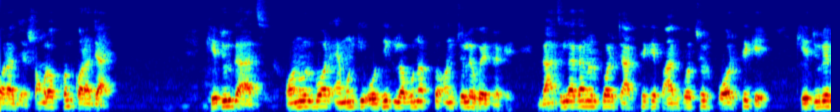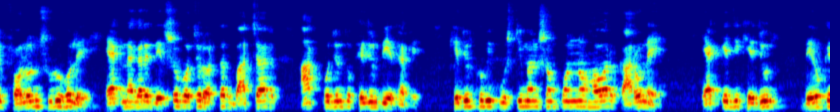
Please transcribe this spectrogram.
করা যায়, সংরক্ষণ করা যায়। খেজুর গাছ অনুর্বর এমনকি অধিক লবণাক্ত অঞ্চলে হয়ে থাকে। গাছ লাগানোর পর চার থেকে পাঁচ বছর পর থেকে খেজুরের ফলন শুরু হলে এক নাগারে দেড়শো বছর, অর্থাৎ বাঁচার আগ পর্যন্ত খেজুর দিয়ে থাকে। খেজুর খুবই পুষ্টিমান সম্পন্ন হওয়ার কারণে এক কেজি খেজুর দেহকে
